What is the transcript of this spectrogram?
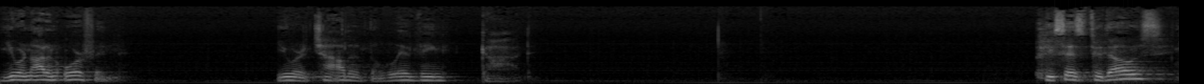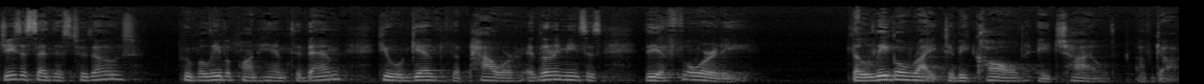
You are not an orphan, you are a child of the living He says, To those, Jesus said this, to those who believe upon him, to them he will give the power. It literally means is the authority, the legal right to be called a child of God.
